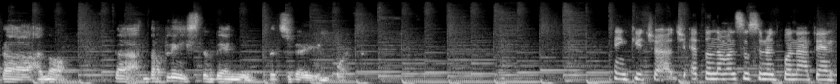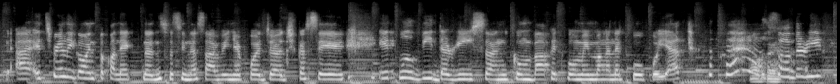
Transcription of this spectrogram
the ano, the the place, the venue. That's very important. Thank you, Judge. Ito naman susunod po natin. Uh, it's really going to connect nun sa sinasabi niyo po, Judge, kasi it will be the reason kung bakit po may mga nagpupuyat. Okay. so the readings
